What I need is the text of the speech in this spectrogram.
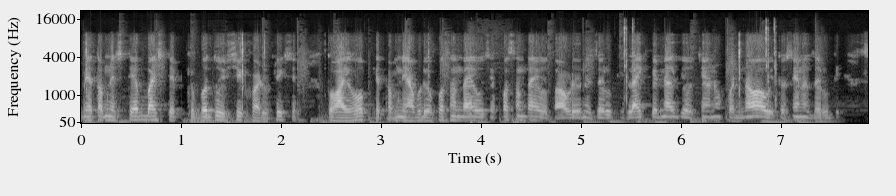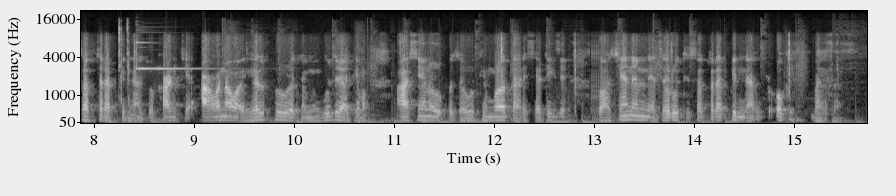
મેં તમને સ્ટેપ બાય સ્ટેપ કે બધું શીખવાડ્યું, ઠીક છે? તો આઈ હોપ કે તમને આ વીડિયો પસંદ આવ્યો છે. પસંદ આવ્યો તો આ વિડીયોને જરૂરથી લાઈક કરી નાખજો. ચેનલ પર નવા હોય તો ચેનલ જરૂરથી સબસ્ક્રાઈબ કરી નાખજો. કારણ કે આવા નવા હેલ્પફુલ તમે ગુજરાતીમાં આ ચેનલ ઉપર જરૂરથી મળતા રહેશે, ઠીક છે? તો આ ચેનલને જરૂરથી સબસ્ક્રાઈબ કરી નાખજો. ઓકે બાય બાય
